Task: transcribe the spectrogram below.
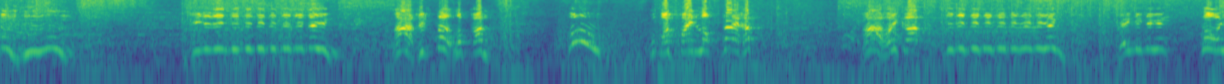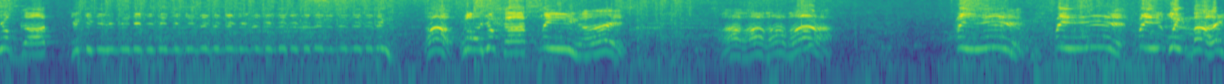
อือหือยิงยิงยิงยิงยิงยิงยิงยิงมาทริเซอร์ลบกันวู้กูปลไฟหลบได้ครับมาไว้กัดยิงยิงยิงยิงยิงยิงยิงยิงยิงยิงยิงยิงยิงโลยกกาดยิงยิงยิงยิงยิงยิงยิงยิงยิงยิงยิงยิงยิงยิง ยิงยิงยิงยิงอ่าโลยกกาดนี่ไงมามามามาปีปีปีอุ้ยบ้าเลย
